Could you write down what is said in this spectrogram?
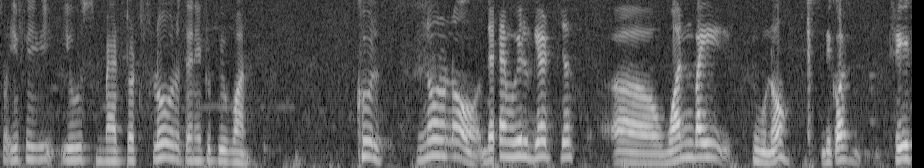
so if we use Math.floor then it would be 1 cool. No no no. That time we'll get just uh, 1 by 2 no? Because 3 is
